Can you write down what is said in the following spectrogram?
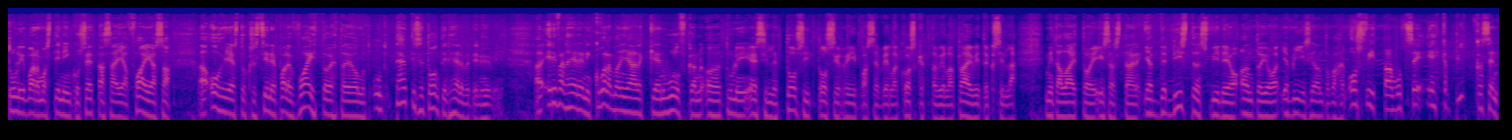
tuli varmasti niin kuin Setässä ja Fajassa äh, ohjeistuksesta. Siinä ei paljon vaihtoehtoja ollut, mutta täytti se tontin helvetin hyvin. Äh, Eddie Van Halenin kuoleman jälkeen Wolfgang äh, tuli esille tosi tosi riipasevilla, koskettavilla päivityksillä, mitä laittoi isästään. Ja The Distance-video antoi jo, ja biisi antoi vähän osviittaa, mutta se ehkä pikkasen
